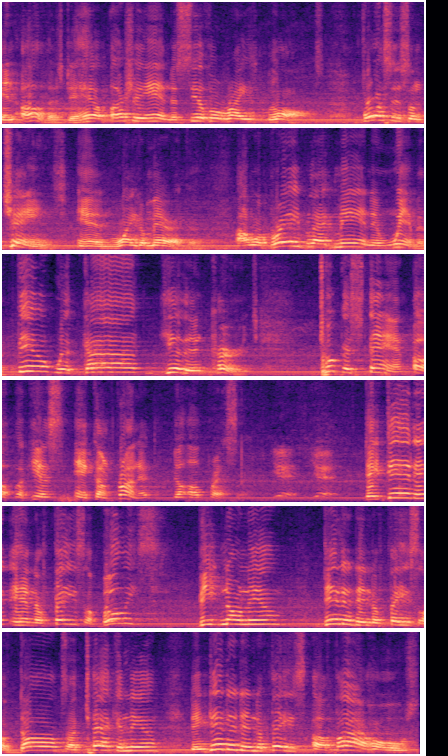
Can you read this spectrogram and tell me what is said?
and others to help usher in the civil rights laws, forcing some change in white America. Our brave black men and women, filled with God-given courage, took a stand up against and confronted the oppressor. Yes, yes. They did it in the face of bullies beating on them, did it in the face of dogs attacking them, they did it in the face of fire hose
